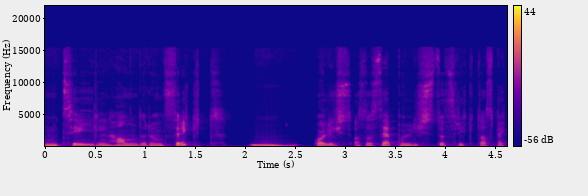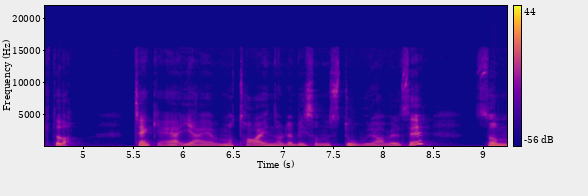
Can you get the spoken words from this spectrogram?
om tvilen handler om frykt mm. og lyst. Altså se på lyst- og fryktaspektet, da tenker jeg jeg må ta inn når det blir sånne store avgjørelser, som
